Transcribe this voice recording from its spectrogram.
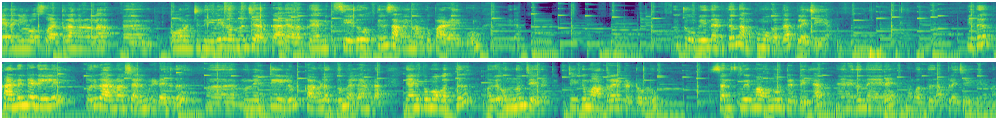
ഏതെങ്കിലും റോസ് വാട്ടർ അങ്ങനെയുള്ള ഓറഞ്ച് നീര് ഇതൊന്നും ചേർക്കാതെ അതൊക്കെ മിക്സ് ചെയ്ത് ഒത്തിരി സമയം നമുക്ക് പാഴായി പോകും ഇത് ട്യൂബിൽ നിന്ന് എടുത്ത് നമുക്ക് മുഖത്ത് അപ്ലൈ ചെയ്യാം. ഇത് കണ്ണിന്റെ ഇടയിൽ ഒരു കാരണവശാലും ഇടരുത്. നെറ്റിയിലും കവിളത്തും എല്ലാം ഇടാം. ഞാനിപ്പോൾ മുഖത്ത് ഒരു ഒന്നും ചെയ്തിട്ട് ലിപ്സ്റ്റിക്ക് മാത്രമേ ഇട്ടിട്ടുള്ളൂ. സൺസ്ക്രീമോ ഒന്നും ഇട്ടിട്ടില്ല. ഞാനിത് നേരെ മുഖത്ത് അപ്ലൈ ചെയ്യുകയാണ്.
